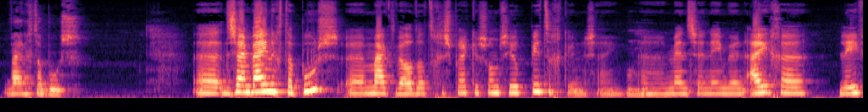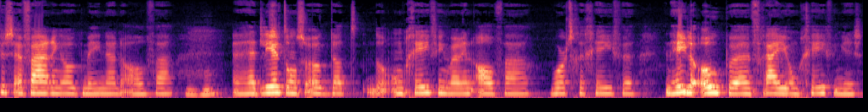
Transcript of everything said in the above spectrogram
weinig taboes? Eh, er zijn weinig taboes, eh, maakt wel dat gesprekken soms heel pittig kunnen zijn. Mhm. Mensen nemen hun eigen levenservaring ook mee naar de Alfa. Eh, het leert ons ook dat de omgeving waarin Alfa wordt gegeven een hele open en vrije omgeving is,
